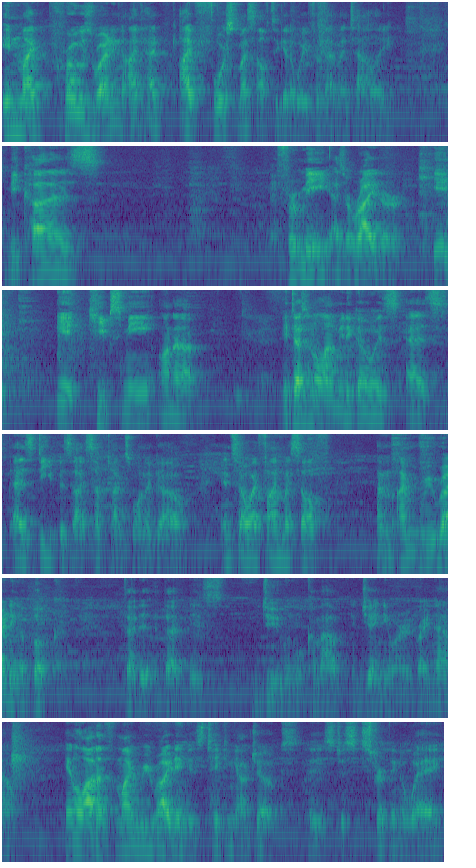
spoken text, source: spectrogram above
in my prose writing, I've had I've forced myself to get away from that mentality because for me as a writer, it it keeps me on a it doesn't allow me to go as as as deep as I sometimes want to go, and so I find myself I'm I'm rewriting a book that it, that is due and will come out in January right now, and a lot of my rewriting is taking out jokes, is just stripping away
